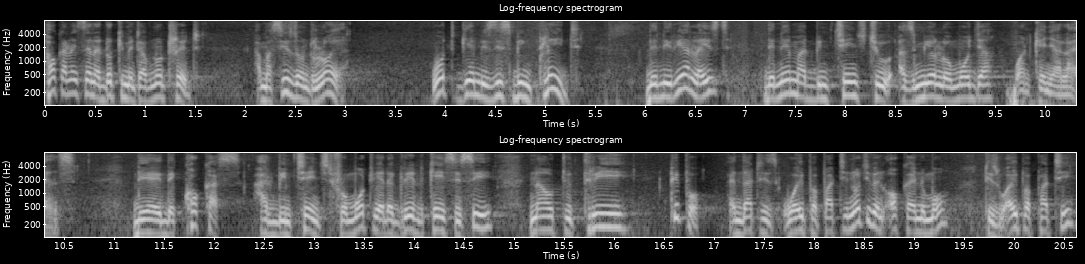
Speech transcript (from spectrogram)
How can I sign a document I've not read? I'm a seasoned lawyer. What game is this being played? Then he realized the name had been changed to Azimio la One Kenya Alliance. The, the caucus had been changed from what we had agreed at KCC now to three people. And that is Wiper Party, not even Oka anymore. It is Wiper Party,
